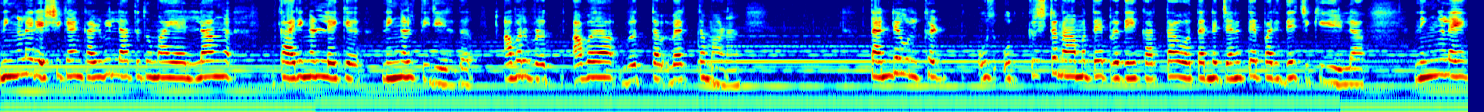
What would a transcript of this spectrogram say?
നിങ്ങളെ രക്ഷിക്കാൻ കഴിവില്ലാത്തതുമായ എല്ലാ കാര്യങ്ങളിലേക്ക് നിങ്ങൾ തിരിയരുത്. അവർ അവ വൃത്ത വ്യർത്ഥമാണ്. തന്റെ ഉത്ക ഉസ്- ഉത്കൃഷ്ടനാമത്തെ പ്രതി കർത്താവ് തന്റെ ജനത്തെ പരിദേശിക്കുകയില്ല. നിങ്ങളെ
